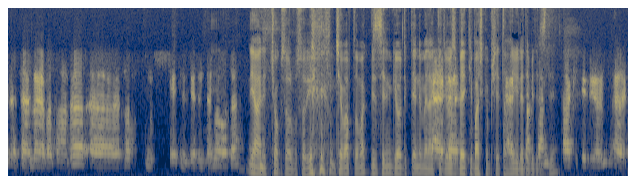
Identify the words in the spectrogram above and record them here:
Ee, merhaba sana da. Ee, nasılsınız? Keyfiniz yerinde mi orada? Yani çok zor bu soruyu cevaplamak. Biz senin gördüklerini merak evet, ediyoruz. Evet. Belki başka bir şey tahayyül evet, edebiliriz diye. Takip ediyorum. Evet.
